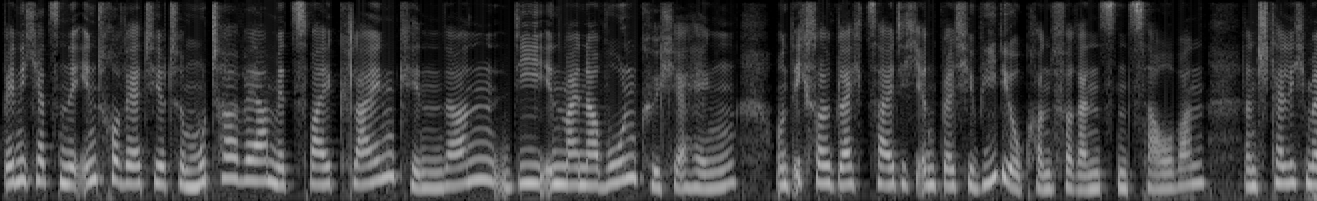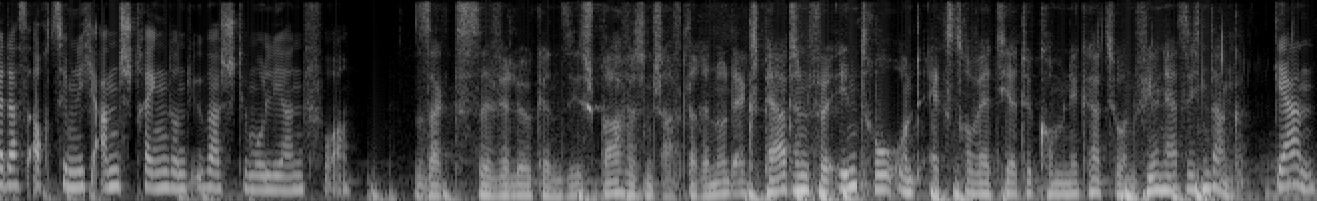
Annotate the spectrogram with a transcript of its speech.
wenn ich jetzt eine introvertierte Mutter wäre mit zwei Kleinkindern, die in meiner Wohnküche hängen und ich soll gleichzeitig irgendwelche Videokonferenzen zaubern, dann stelle ich mir das auch ziemlich anstrengend und überstimulierend vor sagt Silvia Löken. Sie ist Sprachwissenschaftlerin und Expertin für Intro- und extrovertierte Kommunikation. Vielen herzlichen Dank. Gern.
